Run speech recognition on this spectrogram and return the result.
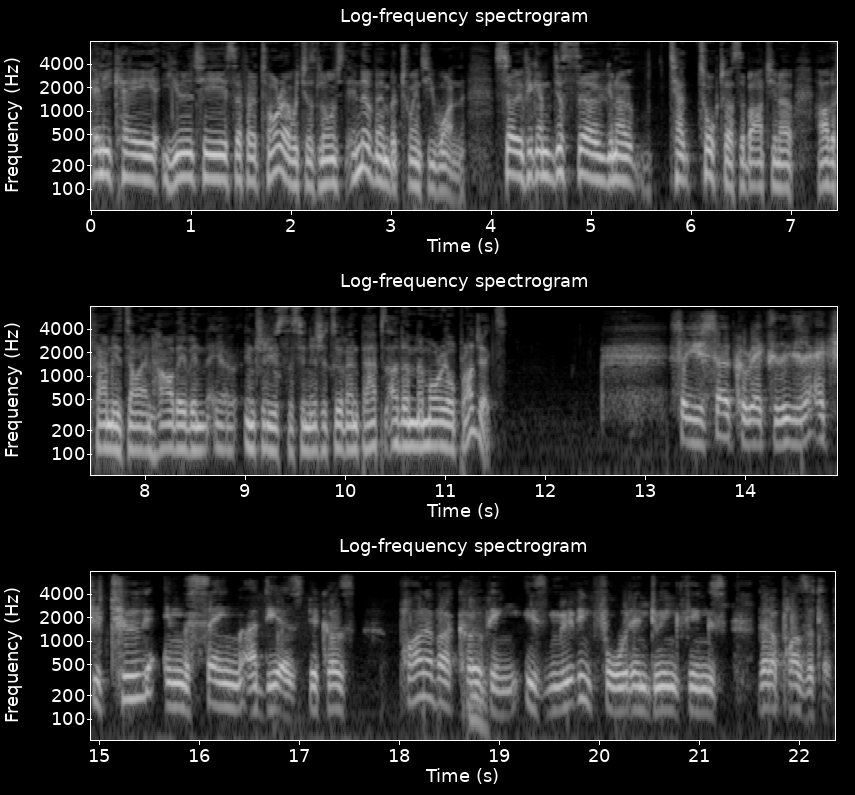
LEK Unity Sefer Torah, which was launched in November 21. So if you can just, uh, you know, t- talk to us about, you know, how the family's done and how they've in, uh, introduced this initiative and perhaps other memorial projects. So you're so correct. These are actually two in the same ideas because part of our coping mm. is moving forward and doing things that are positive.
